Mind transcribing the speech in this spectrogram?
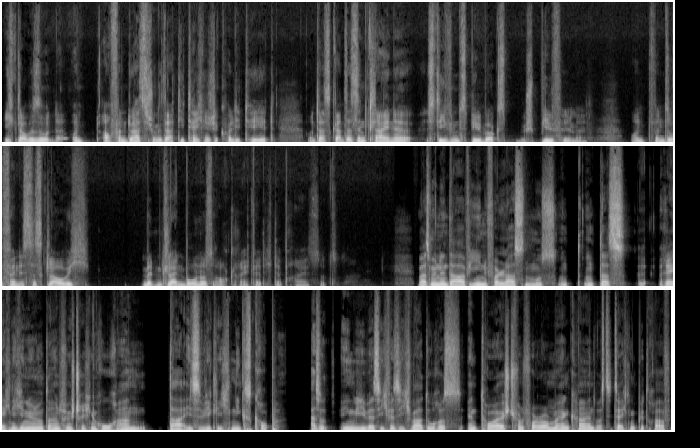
ich glaube so, und auch von, du hast schon gesagt, die technische Qualität und das Ganze, das sind kleine Steven Spielberg Spielfilme. Und insofern ist das, glaube ich, mit einem kleinen Bonus auch gerechtfertigt, der Preis sozusagen. Was man ihnen da auf jeden Fall lassen muss, und, und das rechne ich ihnen unter Anführungsstrichen hoch an, da ist wirklich nichts grob. Also irgendwie, weiß ich, weiß ich, war durchaus enttäuscht von For All Mankind, was die Technik betraf.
